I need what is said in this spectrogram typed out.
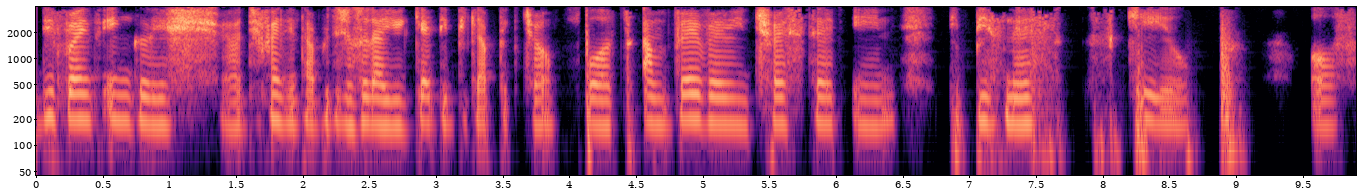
different English, uh, different interpretation so that you get the bigger picture. But I'm very, very interested in the business scale of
